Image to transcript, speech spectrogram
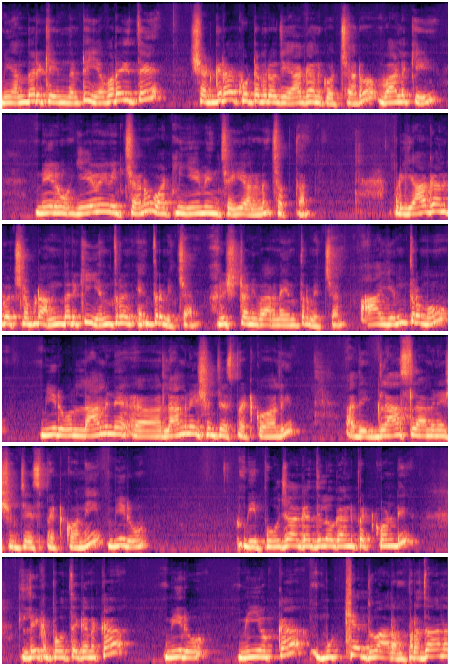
మీ అందరికీ ఏంటంటే ఎవరైతే షడ్గ్రహ కూటమి రోజు యాగానికి వచ్చారో వాళ్ళకి నేను ఏమేమి ఇచ్చానో వాటిని ఏమేమి చేయాలని చెప్తాను. ఇప్పుడు యాగానికి వచ్చినప్పుడు అందరికీ యంత్రం యంత్రం ఇచ్చాను. అరిష్ట నివారణ యంత్రం ఇచ్చాను. ఆ యంత్రము మీరు లామినే లామినేషన్ చేసి పెట్టుకోవాలి. అది గ్లాస్ లామినేషన్ చేసి పెట్టుకొని మీరు మీ పూజా గదిలో కానీ పెట్టుకోండి. లేకపోతే కనుక మీరు మీ యొక్క ముఖ్య ద్వారం ప్రధాన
